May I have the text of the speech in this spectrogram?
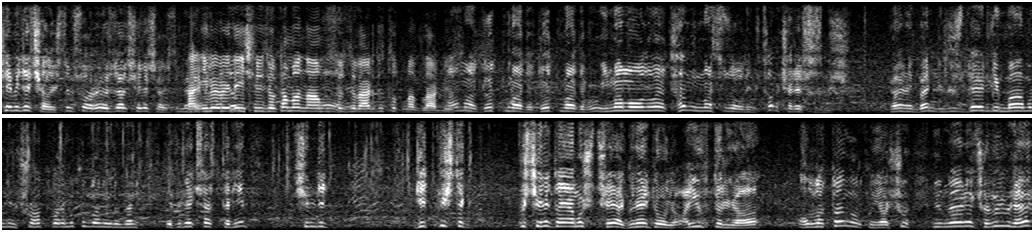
gemide çalıştım. Sonra özel şeyde çalıştım. Ha, Ben İBB'de yapmadım. işiniz yok ama namus He. sözü verdi tutmadılar diyorsunuz. Ama tutmadı, tutmadı. Bu İmamoğlu var ya, tam imansız olduymuş, tam şerefsizmiş. Yani ben yüzde elli mamulüm, şu haplarımı kullanıyorum ben. Epileksi hastalıyım. Şimdi gitmiş de kışını dayamış şeye, Güneydoğu'ya. Ayıptır ya. Allah'tan korkun ya. Şu Ümraniye çöpü bile,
